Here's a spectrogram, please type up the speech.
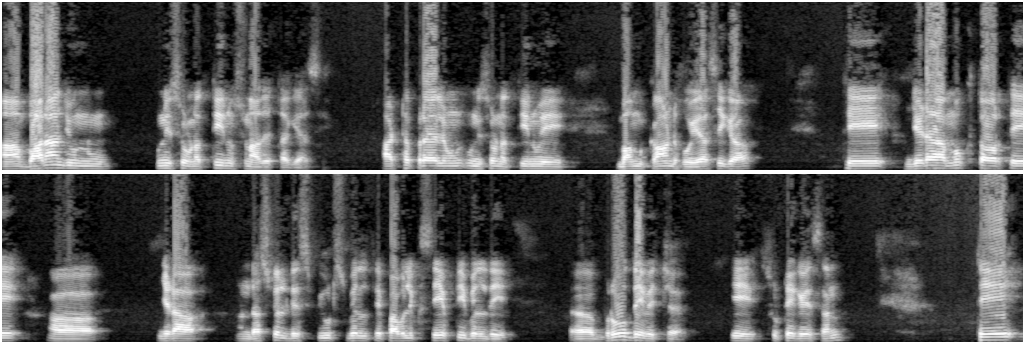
ਅਹ, 12 ਜੂਨ ਨੂੰ 1929 ਨੂੰ ਸੁਣਾ ਦਿੱਤਾ ਗਿਆ ਸੀ। 8 ਅਪ੍ਰੈਲ ਉਨ- 1929 ਨੂੰ ਇਹ ਬੰਬ ਕਾਂਡ ਹੋਇਆ ਸੀਗਾ ਤੇ ਜਿਹੜਾ ਮੁੱਖ ਤੌਰ ਤੇ ਜਿਹੜਾ ਇੰਡਸਟਰੀਅਲ ਡਿਸਪਿਊਟਸ ਬਿੱਲ ਤੇ ਪਬਲਿਕ ਸੇਫਟੀ ਬਿੱਲ ਦੇ ਵਿਰੋਧ ਦੇ ਵਿੱਚ ਇਹ ਸੁੱਟੇ ਗਏ ਸਨ। ਤੇ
